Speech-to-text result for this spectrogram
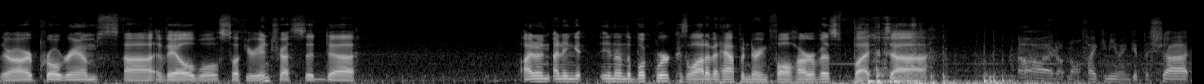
there are programs uh, available. So if you're interested, uh, I didn't I didn't get in on the book work because a lot of it happened during fall harvest. But uh, oh, I don't know if I can even get the shot.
